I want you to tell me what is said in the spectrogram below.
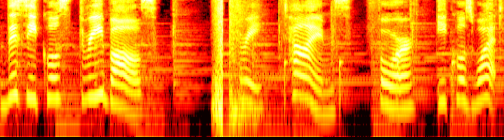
This equals 3 balls. 3 times 4 equals what?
